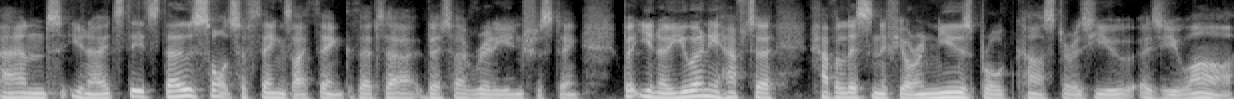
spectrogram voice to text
and you know, it's it's those sorts of things I think that uh, that are really interesting. But you know, you only have to have a listen if you're a news broadcaster, as you as you are.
